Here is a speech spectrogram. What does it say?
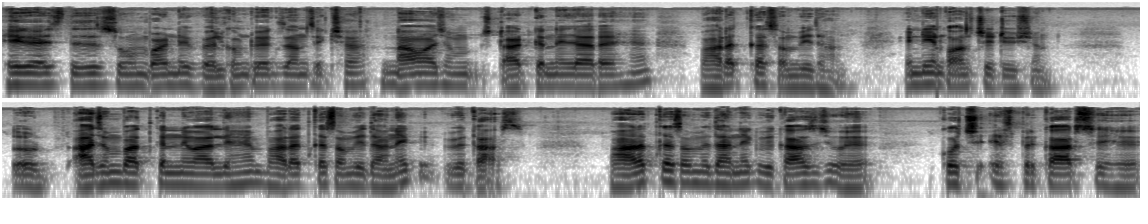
Hey guys this is Som Pandey welcome to exam Shiksha now आज हम स्टार्ट करने जा रहे हैं भारत का संविधान इंडियन कॉन्स्टिट्यूशन तो आज हम बात करने वाले हैं भारत का संवैधानिक विकास। भारत का संवैधानिक विकास जो है, कुछ इस प्रकार से है।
